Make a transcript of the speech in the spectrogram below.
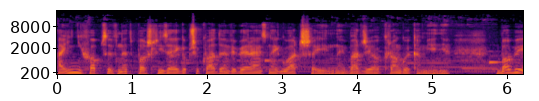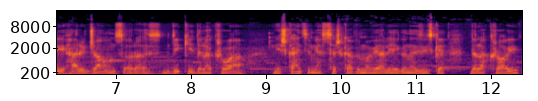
a inni chłopcy wnet poszli za jego przykładem, wybierając najgładsze i najbardziej okrągłe kamienie. Bobby Harry Jones oraz Dickie Delacroix, mieszkańcy miasteczka wymawiali jego nazwisko Delacroix,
